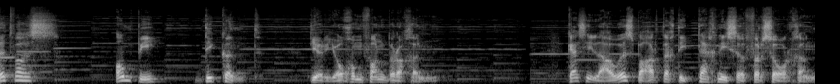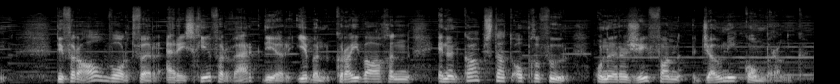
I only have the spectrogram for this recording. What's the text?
Dit was Ampie die kind deur Jochum van Bruggen. Cassie Louws behartig die tegniese versorging. Die verhaal word vir RSG verwerk deur Eben Kruiwagen en in Kaapstad opgevoer onder regie van Joni Combrink.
